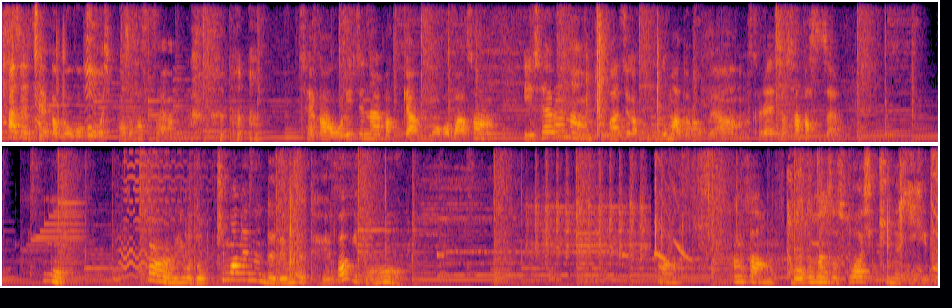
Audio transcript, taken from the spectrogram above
사실 제가 먹어보고 싶어서 샀어요. 제가 오리지널밖에 안 먹어봐서 이 새로 나온 두 가지가 궁금하더라고요. 그래서 사봤어요. 어머, 헐 이거 넣기만 했는데 냄새 대박이다. 항상 먹으면서 소화시키는 이 기분.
